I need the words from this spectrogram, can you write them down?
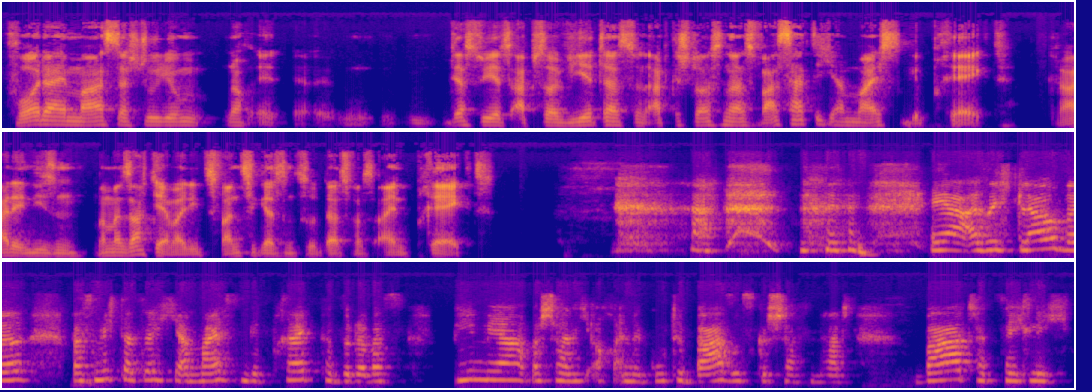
Vor deinem Masterstudium noch, äh, das du jetzt absolviert hast und abgeschlossen hast. Was hat dich am meisten geprägt? Gerade in diesen, man sagt ja aber, die 20er sind so das, was einen prägt. ja, also ich glaube, was mich tatsächlich am meisten geprägt hat oder was vielmehr wahrscheinlich auch eine gute Basis geschaffen hat, war tatsächlich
